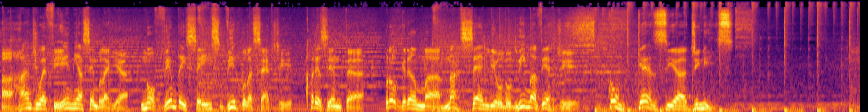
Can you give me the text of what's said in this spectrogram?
A Rádio FM Assembleia 96,7 apresenta Programa Marcelo do Lima Verde com Késia Diniz.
